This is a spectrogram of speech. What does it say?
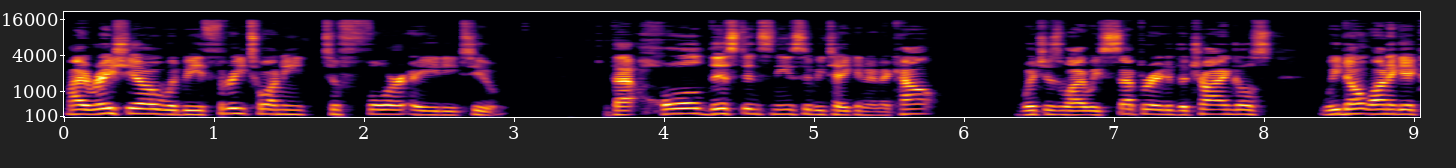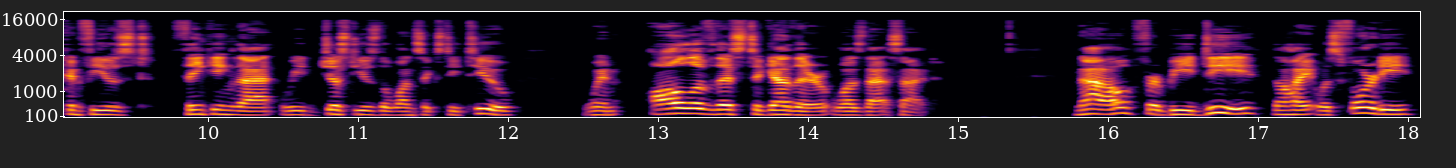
My ratio would be 320 to 482. That whole distance needs to be taken into account, which is why we separated the triangles. We don't want to get confused thinking that we just used the 162 when all of this together was that side. Now, for BD, the height was 40,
